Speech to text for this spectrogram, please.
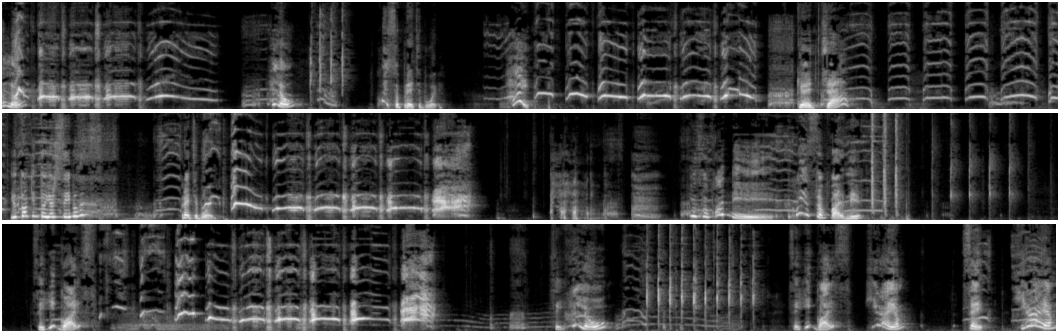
Hello? Hello? Who is so pretty boy? Hi. Good job. You talking to your siblings? Pretty boy. You're so funny? Who is so funny? Say, hey guys. Say hello. Say, hey guys, here I am. Say, here I am.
